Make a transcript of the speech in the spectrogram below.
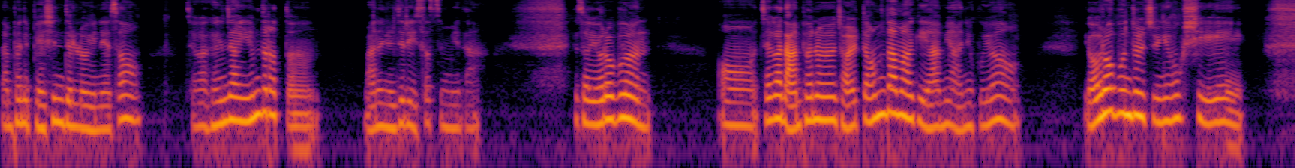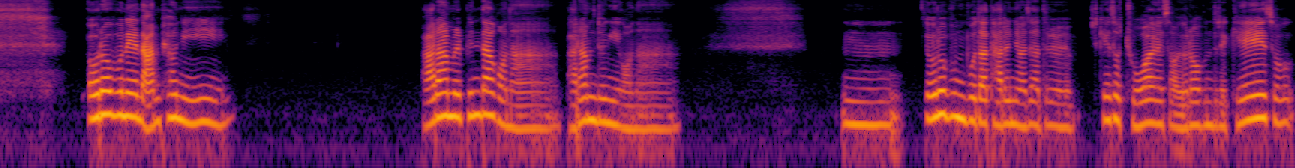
남편의 배신들로 인해서 제가 굉장히 힘들었던 많은 일들이 있었습니다. 그래서 여러분 어 제가 남편을 절대 험담하게 이함이 아니고요. 여러분들 중에 혹시 여러분의 남편이 바람을 핀다거나 바람둥이거나 음 여러분보다 다른 여자들을 계속 좋아해서 여러분들이 계속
